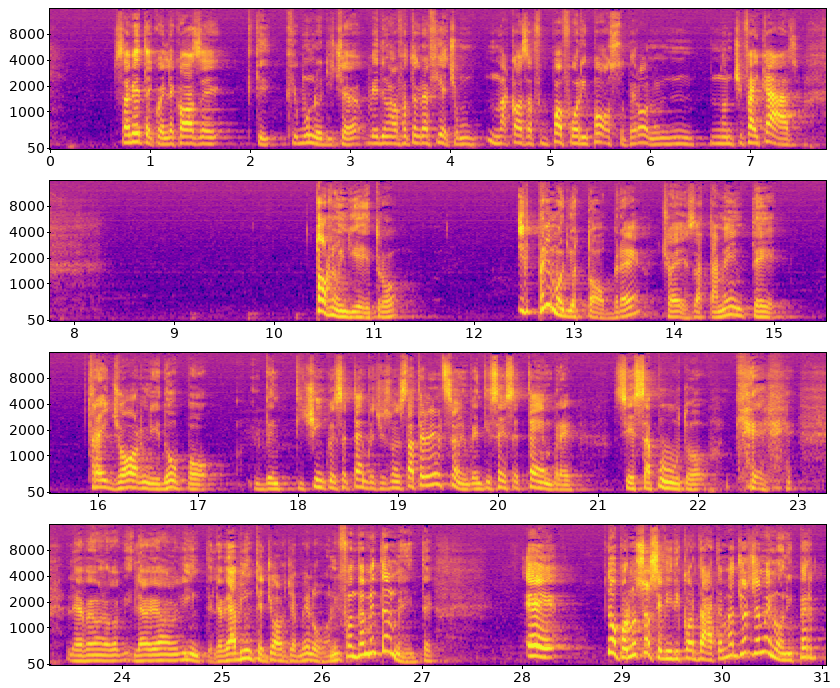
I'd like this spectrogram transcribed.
sapete quelle cose che, che uno dice, vede una fotografia, c'è un, una cosa un po' fuori posto, però non, non ci fai caso. Torno indietro, il primo di ottobre, cioè esattamente tre giorni dopo il 25 settembre ci sono state le elezioni, il 26 settembre si è saputo che le, avevano, le, avevano vinte, le aveva vinte Giorgia Meloni fondamentalmente. E dopo, non so se vi ricordate, ma Giorgia Meloni per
